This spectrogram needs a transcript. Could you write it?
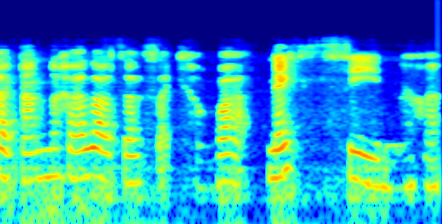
จากนั้นนะคะเราจะใส่คำว่า next scene นะคะ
